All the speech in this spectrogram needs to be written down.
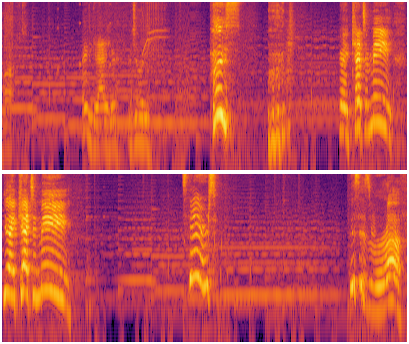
left. I need to get out of here. Agility. Peace! you ain't catching me! You ain't catching me! Stairs! This is rough.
